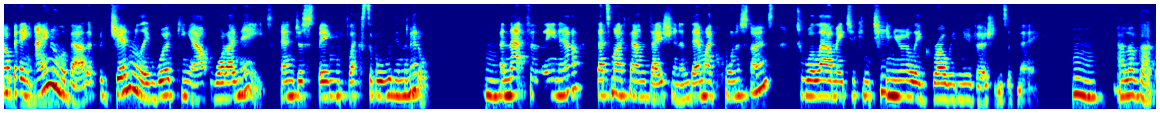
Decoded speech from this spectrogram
Not being anal about it, but generally working out what I need and just being flexible within the middle. Mm. And that for me now, that's my foundation and they're my cornerstones to allow me to continually grow in new versions of me. Mm, I love that.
